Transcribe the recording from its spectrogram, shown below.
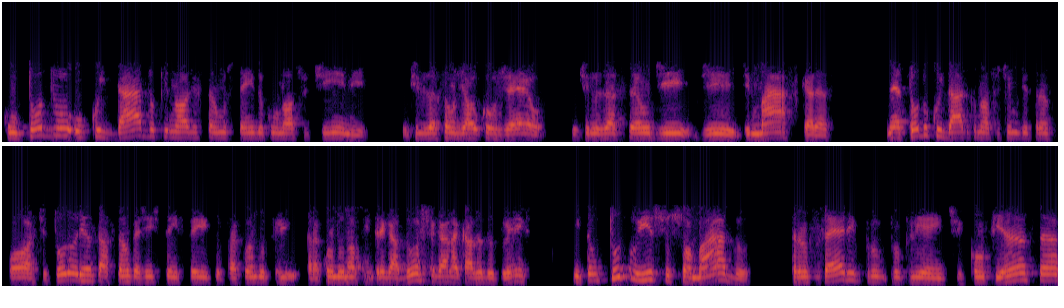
com todo o cuidado que nós estamos tendo com o nosso time, utilização de álcool gel, utilização de, de, de máscaras, né, todo o cuidado com o nosso time de transporte, toda a orientação que a gente tem feito para quando, quando o nosso entregador chegar na casa do cliente. Então, tudo isso somado transfere para o cliente confiança,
